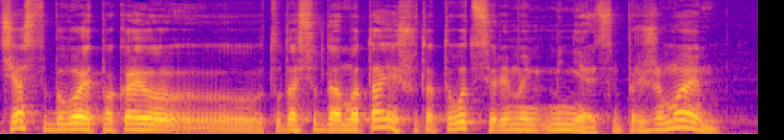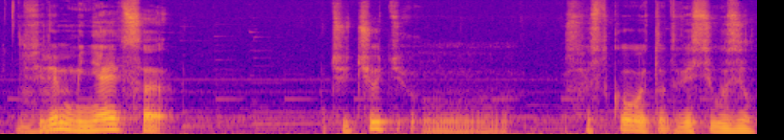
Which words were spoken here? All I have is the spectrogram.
Часто бывает, пока ее э, туда-сюда мотаешь, вот это вот все время меняется. Прижимаем, все Мгм. время меняется чуть-чуть э, свистковый тут весь узел.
